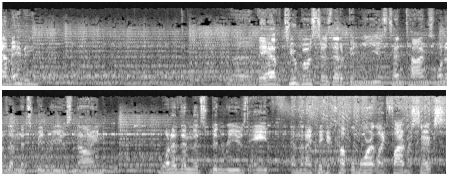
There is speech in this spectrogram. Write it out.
Yeah, maybe. Uh, they have two boosters that have been reused 10 times, one of them that's been reused 9, one of them that's been reused 8, and then I think a couple more at like 5 or 6.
